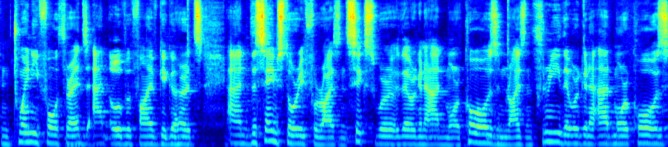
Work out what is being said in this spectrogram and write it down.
and 24 threads at over 5 gigahertz. And the same story for Ryzen 6, where they were going to add more cores, and Ryzen 3, they were going to add more cores.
